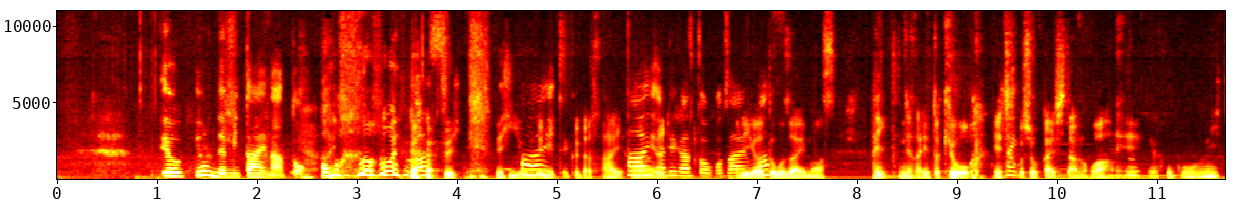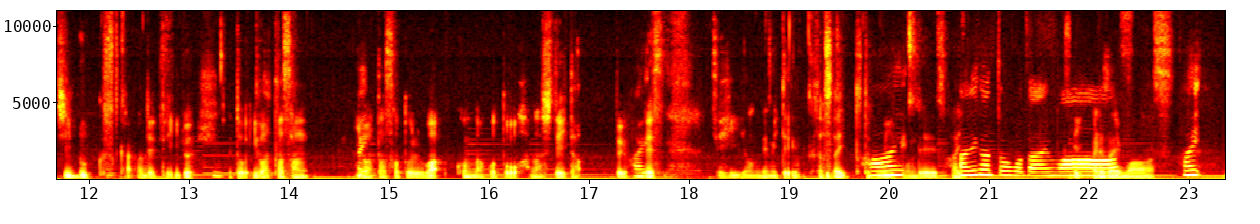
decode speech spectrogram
よ読んでみたいなと思,、思います。ぜひぜひ読んでみてください。はい、ありがとうございます。ありがとうございます。はい。じゃあ、えっと、今日、えっと、はいご紹介したのは、えー、ほぼ日ブックスから出ている、えっと、岩田さん、はい岩田悟はこんなことを話していたという本です。ぜひ読んでみてください。とてもいい本です。はい。はいありがとうございます、ありがとうございます。はい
